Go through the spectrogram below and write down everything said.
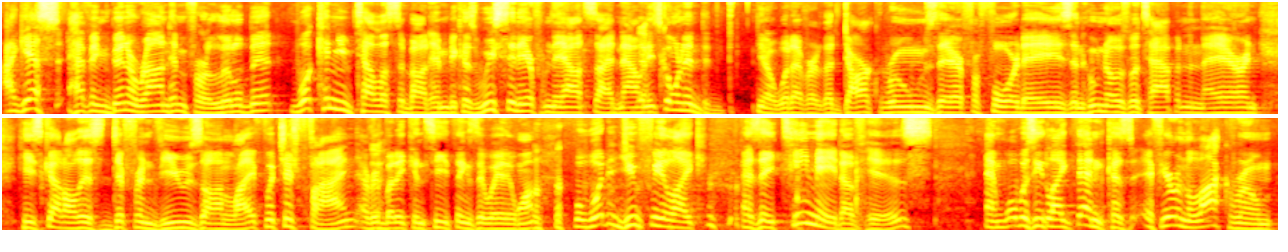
I guess having been around him for a little bit, what can you tell us about him? Because we sit here from the outside now, and he's going into you know whatever the dark rooms there for four days, and who knows what's happening there, and he's got all this different views on life, which is fine. Everybody can see things the way they want. but what did you feel like as a teammate of his? And what was he like then? Because if you're in the locker room,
